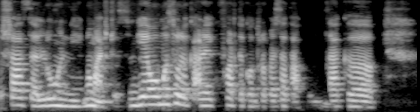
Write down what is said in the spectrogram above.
șase luni, nu mai știu, e o măsură care e foarte controversată acum. Dacă Uh,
